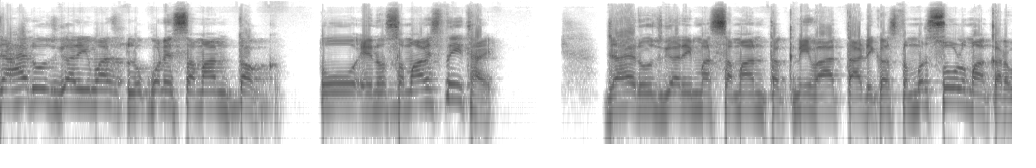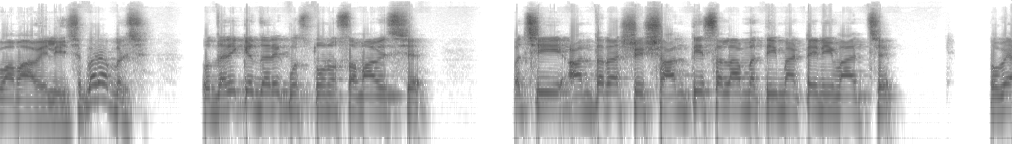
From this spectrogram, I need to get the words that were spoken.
જાહેર રોજગારીમાં લોકોને સમાન તક, તો એનો સમાવેશ નહીં થાય. જાહેર રોજગારીમાં સમાન તકની વાત આર્ટિકલ્સ નંબર સોળમાં કરવામાં આવેલી છે, બરાબર છે? તો દરેકે દરેક વસ્તુનો સમાવેશ છે. પછી આંતરરાષ્ટ્રીય શાંતિ સલામતી માટેની વાત છે. તો હવે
